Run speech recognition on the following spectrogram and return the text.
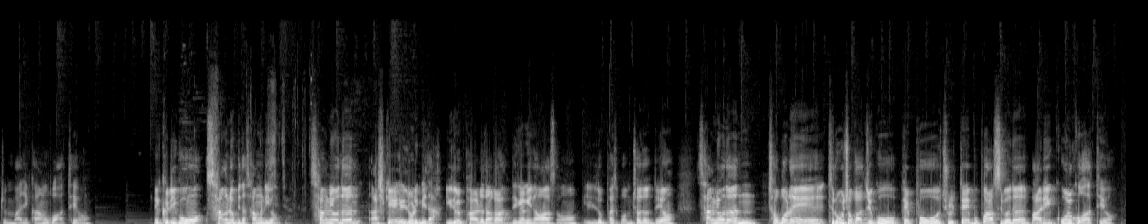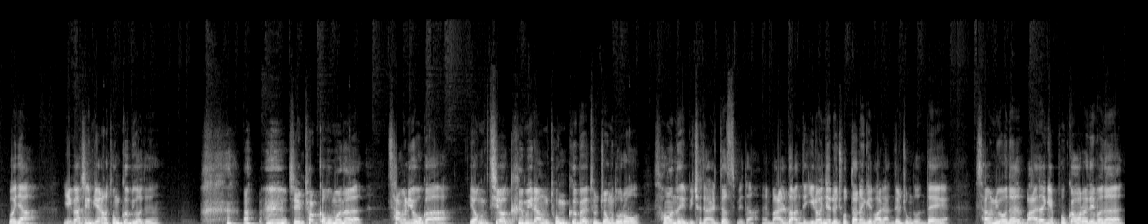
좀 많이 강한 것 같아요. 네, 그리고 상류입니다. 상류. 상류는 아쉽게 일돌입니다. 이돌파하려다가 능력이 나와서 일돌파에서 멈췄는데요. 상류는 저번에 들어오셔가지고 배포 줄 때 못 받았으면은 말이 꼬일 것 같아요. 왜냐? 얘가 지금 얘랑 동급이거든. 지금 평가 보면은 상류가 0티어 금이랑 동급에 둘 정도로 성능이 미쳐 날뛰었습니다. 말도 안 돼. 이런 예를 줬다는 게 말이 안 될 정도인데 상류는 만약에 복각을 하게 되면은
